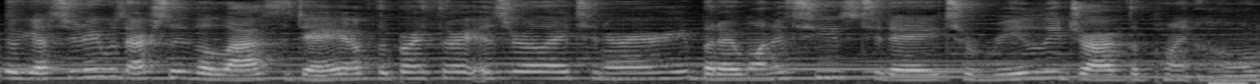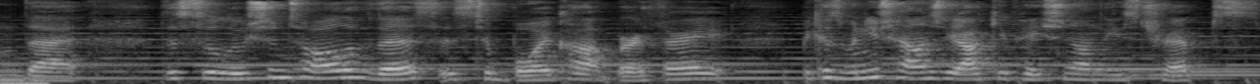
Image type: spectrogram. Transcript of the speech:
So, yesterday was actually the last day of the Birthright Israel itinerary, but I wanted to use today to really drive the point home that the solution to all of this is to boycott Birthright because when you challenge the occupation on these trips,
